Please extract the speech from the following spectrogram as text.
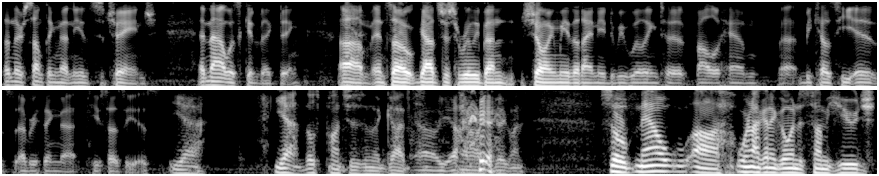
then there's something that needs to change. And that was convicting. Um, and so God's just really been showing me that I need to be willing to follow Him uh, because He is everything that He says He is. Yeah. Yeah, those punches in the guts. Oh, yeah. Are the big ones. So now uh, we're not going to go into some huge,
